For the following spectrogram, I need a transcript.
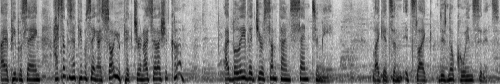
I have people saying, I sometimes have people saying, I saw your picture and I said I should come. I believe that you're sometimes sent to me. Like it's, a, it's like there's no coincidence.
